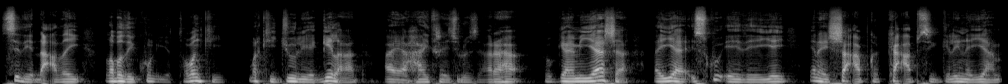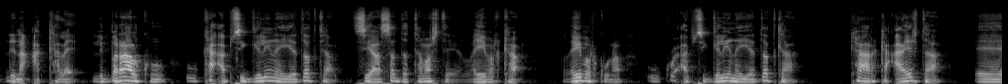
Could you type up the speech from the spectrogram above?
Sidii dhacday labadii kun iyo tobankii markii julia gillard ay ahayd ra'iisul wasaaraha. Hogaamiyaasha ayaa isku eedeeyey inay shacabka ka cabsigelinayaan dhinaca kale. Liberaalku uu ka cabsigelinaya dadka siyaasadda tamarta ee laybarka laybarkuna uu ku cabsigelinaya dadka kaarka cayrta ee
